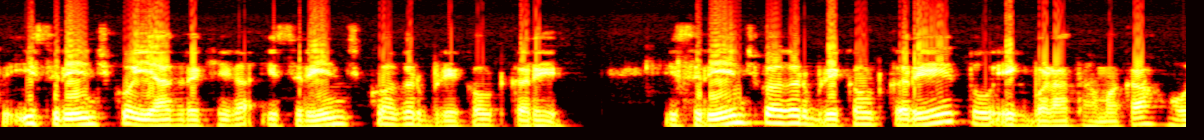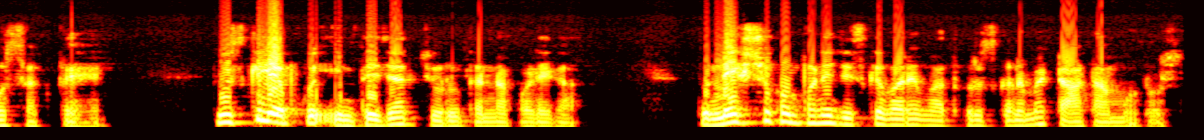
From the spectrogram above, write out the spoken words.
तो इस रेंज को याद रखिएगा, इस रेंज को अगर ब्रेकआउट करे, इस रेंज को अगर ब्रेकआउट करे तो एक बड़ा धमाका हो सकते हैं। तो इसके लिए आपको इंतज़ार ज़रूर करना पड़ेगा। तो नेक्स्ट जो कंपनी जिसके बारे में बात करूँ, उसका नाम है टाटा मोटर्स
